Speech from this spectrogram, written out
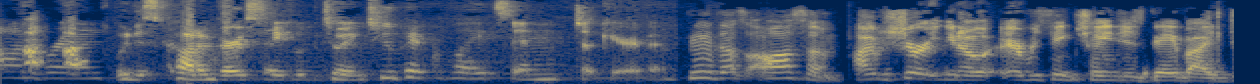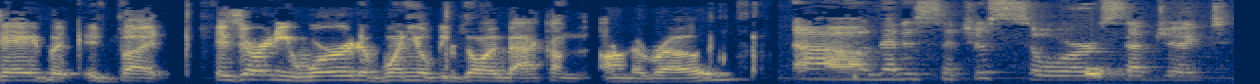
on brand. We just caught him very safely between two paper plates and took care of him. dude. That's awesome. I'm sure you know everything changes day by day, but but is there any word of when you'll be going back on on the road? Oh, that is such a sore subject.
